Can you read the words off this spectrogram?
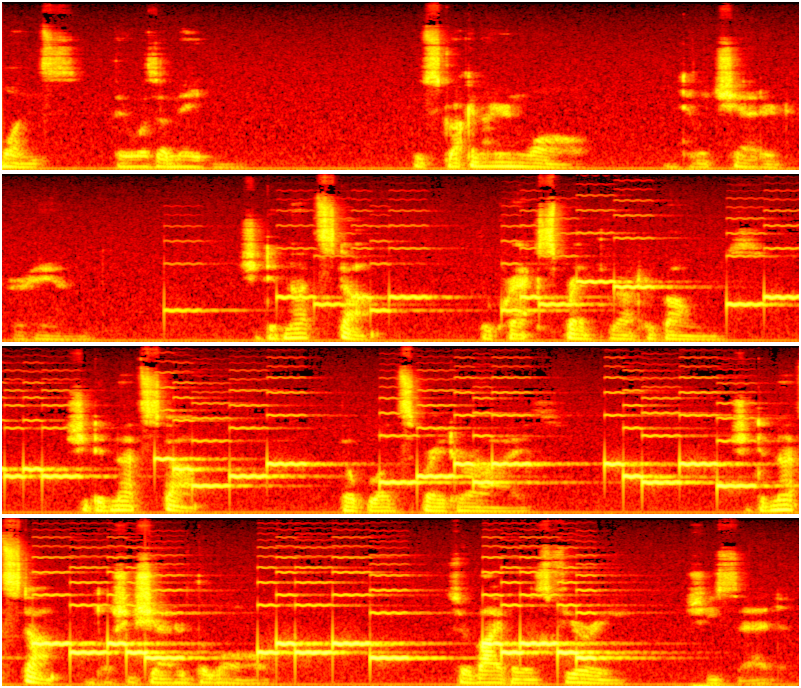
Once there was a maiden who struck an iron wall until it shattered her hand. She did not stop, though cracks spread throughout her bones. She did not stop, though blood sprayed her eyes. She did not stop until she shattered the. Survival is fury, she said.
